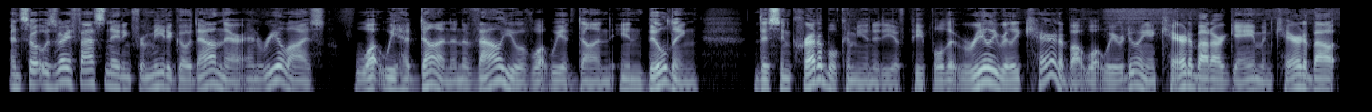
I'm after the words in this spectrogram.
And so it was very fascinating for me to go down there and realize what we had done and the value of what we had done in building this incredible community of people that really, really cared about what we were doing and cared about our game and cared about,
